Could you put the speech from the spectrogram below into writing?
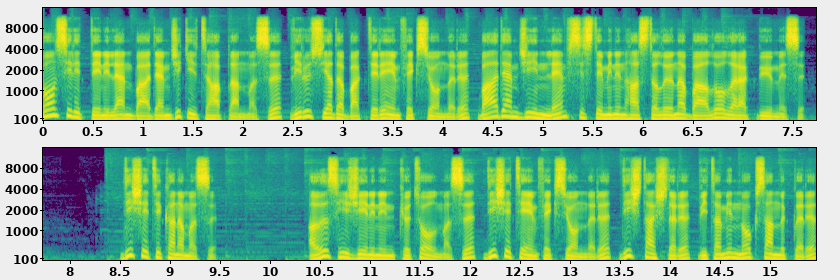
Tonsilit denilen bademcik iltihaplanması, virüs ya da bakteri enfeksiyonları, bademciğin lenf sisteminin hastalığına bağlı olarak büyümesi. Diş eti kanaması. Ağız hijyeninin kötü olması, diş eti enfeksiyonları, diş taşları, vitamin noksanlıkları,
